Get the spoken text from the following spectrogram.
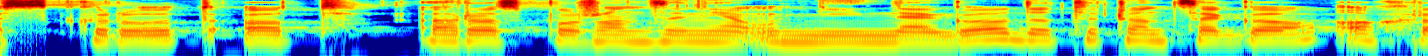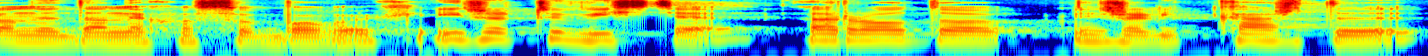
skrót od rozporządzenia unijnego dotyczącego ochrony danych osobowych. I rzeczywiście RODO, jeżeli każdy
